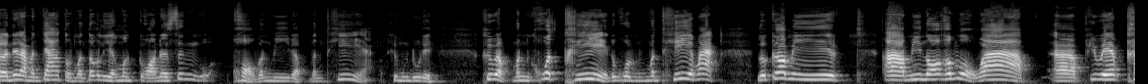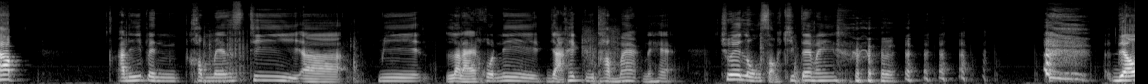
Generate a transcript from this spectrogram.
อนี่แหละมันยากตรงมันต้องเลี้ยงมังกรเนี่ยซึ่งของมันมีแบบมันเท่อะคือมึงดูดิคือแบบมันโคตรเท่ทุกคนมันเท่มาก แล้วก็มีอ่ามีน้องเขาบอกว่าอ่าพี่เวฟครับ อันนี้เป็นคอมเมนต์ที่อ่ามีหลายๆคนนี่อยากให้กูทำมากนะฮะ ช่วยลงสองคลิปได้ไหม เดี๋ยว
